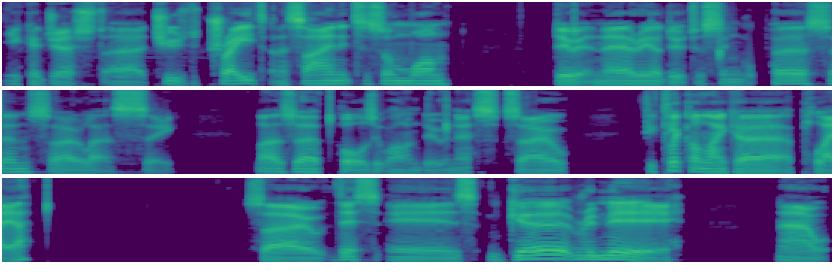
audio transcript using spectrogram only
you could just uh, choose a trait and assign it to someone. Do it in an area, do it to a single person. So let's see. Let's uh, pause it while I'm doing this. So if you click on like a, a player, so this is Gerimir. Now,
